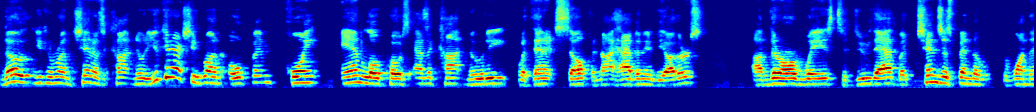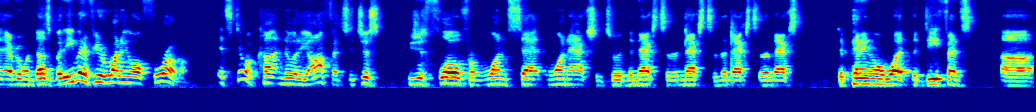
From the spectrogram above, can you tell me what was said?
no, you can run chin as a continuity. You can actually run open, point, and low post as a continuity within itself and not have any of the others. Um, there are ways to do that, but chin's just been the, the one that everyone does. But even if you're running all four of them, it's still a continuity offense. It just you just flow from one set, one action to the next, to the next, to the next, to the next, depending on what the defense uh,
